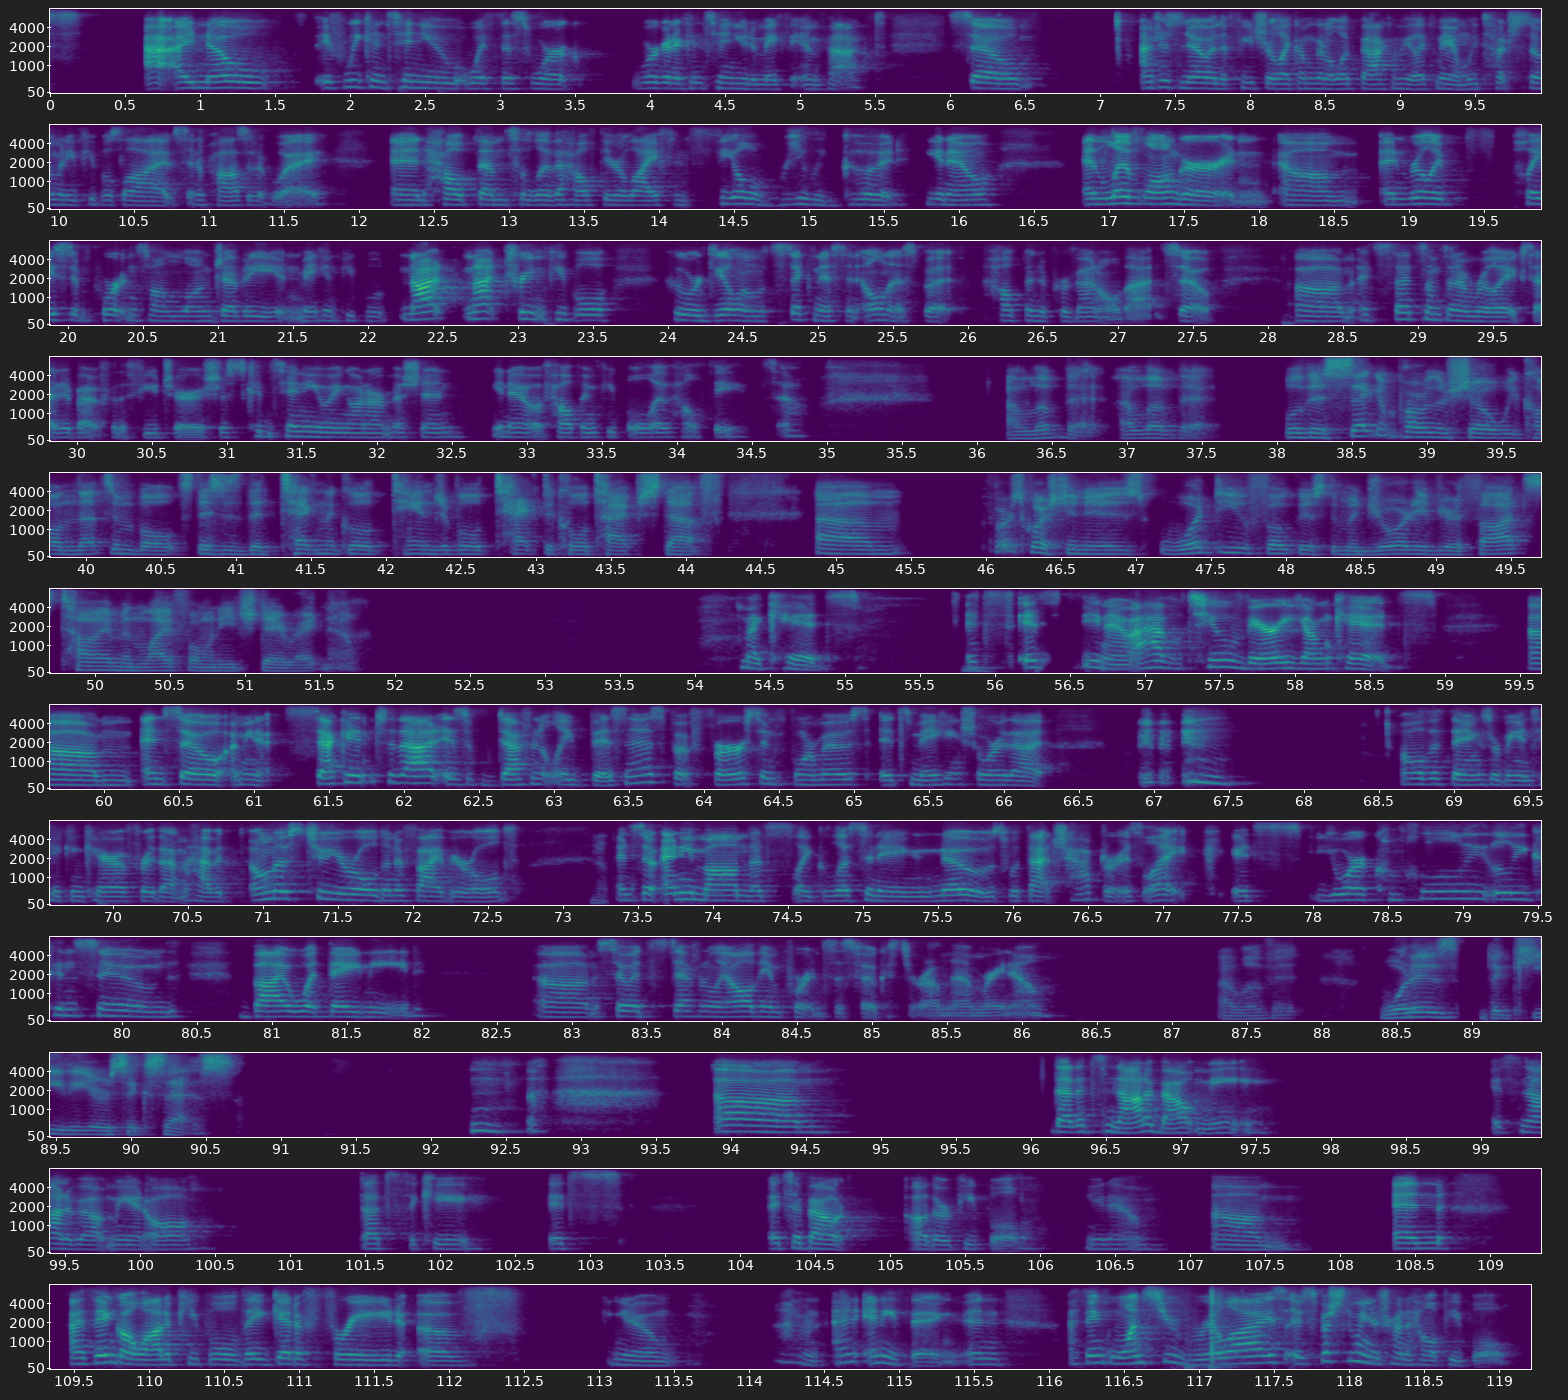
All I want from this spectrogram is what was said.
I, I know if we continue with this work, we're going to continue to make the impact. So I just know in the future, like I'm going to look back and be like, man, we touched so many people's lives in a positive way and help them to live a healthier life and feel really good, you know, and live longer and um, and really place importance on longevity and making people not not treating people who are dealing with sickness and illness, but helping to prevent all that. So um, it's that's something I'm really excited about for the future. It's just continuing on our mission, you know, of helping people live healthy. So I love that. I love that. Well, this second part of the show we call nuts and bolts. This is the technical, tangible, tactical type stuff. Um, first question is What do you focus the majority of your thoughts, time, and life on each day right now? My kids. Hmm. It's, it's, you know, I have two very young kids. Um, and so, I mean, second to that is definitely business, but first and foremost, it's making sure that all the things are being taken care of for them. I have an almost two year old and a five year old. Yep. And so any mom that's like listening knows what that chapter is like. It's you're completely consumed by what they need. Um, so it's definitely all the importance is focused around them right now. I love it. What is the key to your success? um, that it's not about me it's not about me at all that's the key it's it's about other people you know um and i think a lot of people they get afraid of you know i don't know anything and i think once you realize especially when you're trying to help people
